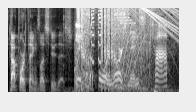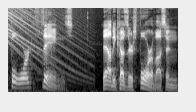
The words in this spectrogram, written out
Top four things. Let's do this. It's the Four Norsemen's top four things. Well, because there's four of us and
